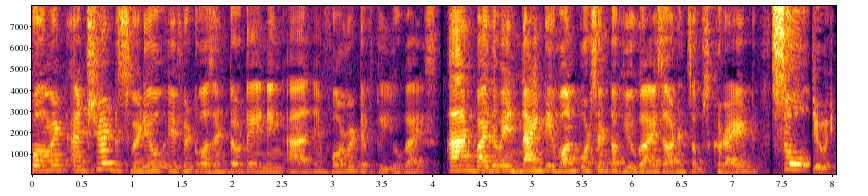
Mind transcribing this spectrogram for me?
comment and share this video if it was entertaining and informative to you guys. And by the way, 91% of you guys aren't subscribed. So do it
